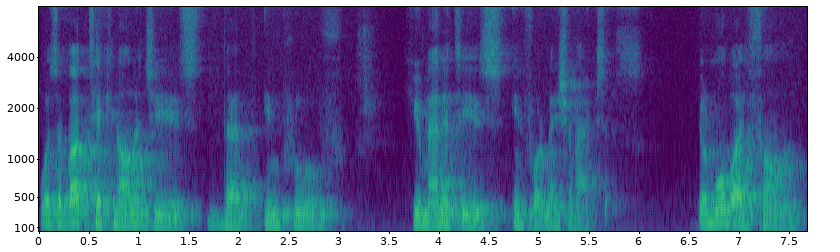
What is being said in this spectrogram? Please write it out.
was about technologies that improve humanity's information access. Your mobile phone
